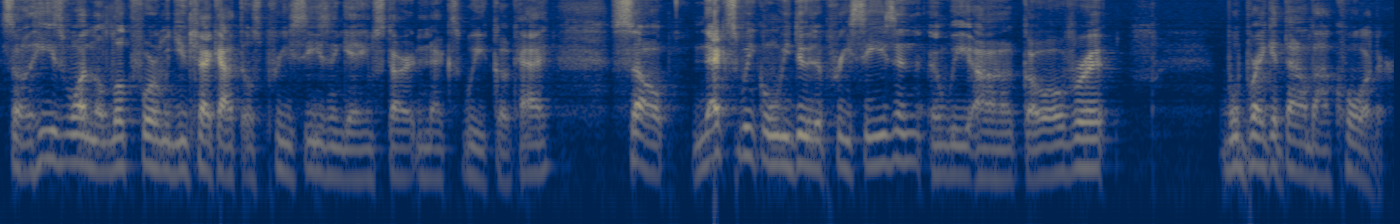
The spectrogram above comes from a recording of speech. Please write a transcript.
So he's one to look for when you check out those preseason games starting next week, okay? So next week when we do the preseason and we uh, go over it, we'll break it down by quarter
